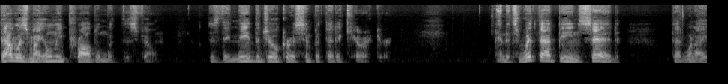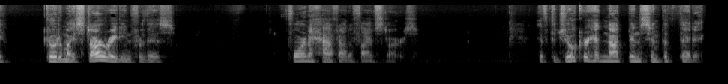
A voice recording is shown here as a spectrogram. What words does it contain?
That was my only problem with this film is they made the Joker a sympathetic character. And it's with that being said that when I go to my star rating for this, four and a half out of five stars. If the Joker had not been sympathetic,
